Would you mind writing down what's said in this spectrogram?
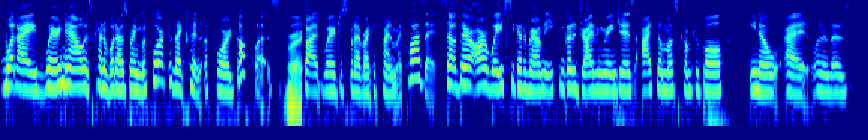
what I wear now is kind of what I was wearing before because I couldn't afford golf clothes. Right. So I'd wear just whatever I could find in my closet. So there are ways to get around it. You can go to driving ranges. I feel most comfortable, you know, at one of those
